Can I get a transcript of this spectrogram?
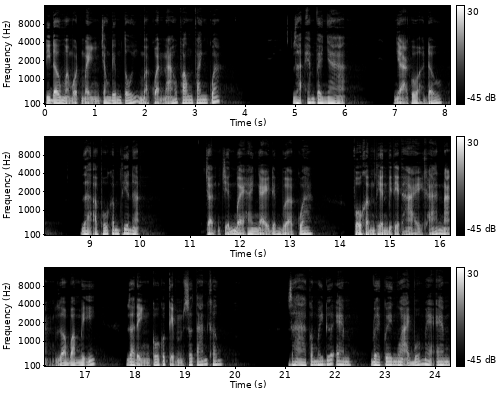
đi đâu mà một mình trong đêm tối mà quần áo phong phanh quá? Dạ em về nhà nhà cô ở đâu? Dạ ở phố khâm thiên ạ. Trận chiến 12 ngày đêm vừa qua, phố khâm thiên bị thiệt hại khá nặng do bom mỹ. Gia đình cô có kịp sơ tán không? Dạ có mấy đứa em về quê ngoại bố mẹ em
